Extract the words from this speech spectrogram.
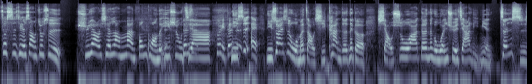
这世界上就是。需要一些浪漫、疯狂的艺术家。对，但是你是哎、欸，你算是我们早期看的那个小说啊，跟那个文学家里面真实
